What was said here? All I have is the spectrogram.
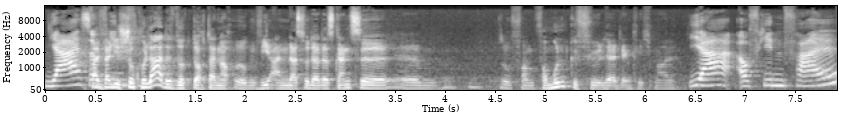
Ja, ist Weil, weil die. Schokolade wirkt doch dann auch irgendwie anders oder das Ganze ähm, so vom, vom Mundgefühl her, denke ich mal. Ja, auf jeden Fall.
